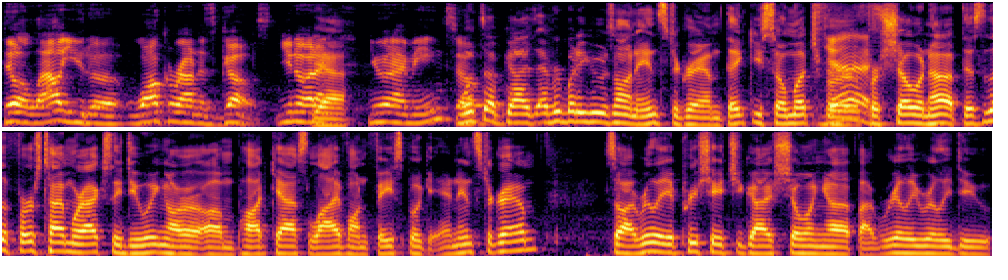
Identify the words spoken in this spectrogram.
they'll allow you to walk around as ghosts. You know what Yeah. I you know what I mean? So What's up, guys? Everybody who's on Instagram, thank you so much for, Yes. for showing up. This is the first time we're actually doing our um, podcast live on Facebook and Instagram. So I really appreciate you guys showing up. I really, really do.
